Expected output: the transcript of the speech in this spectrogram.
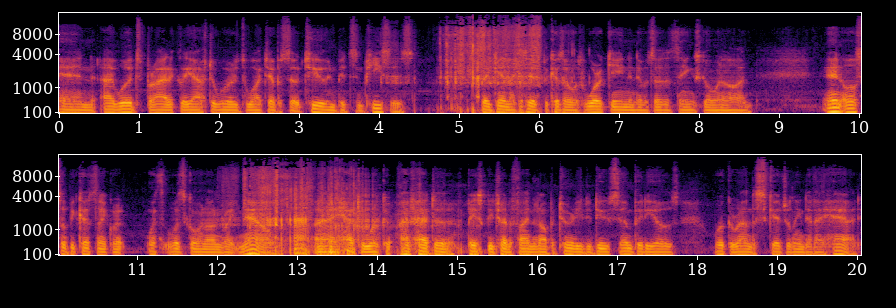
And I would sporadically afterwards watch episode two in bits and pieces. But again, like I said, it's because I was working and there was other things going on, and also because like what with what's going on right now, I had to work. I've had to basically try to find an opportunity to do some videos, work around the scheduling that I had.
